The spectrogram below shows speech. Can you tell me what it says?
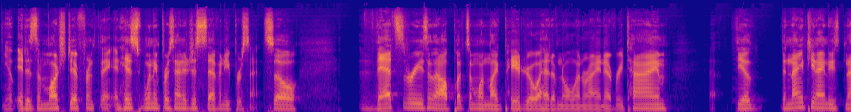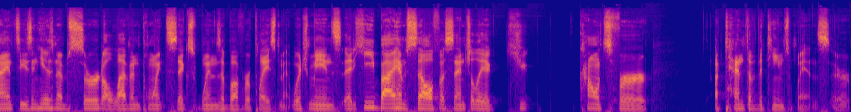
Yep. It is a much different thing, and his winning percentage is 70%. So that's the reason that I'll put someone like Pedro ahead of Nolan Ryan every time. The the 1999 season, he has an absurd 11.6 wins above replacement, which means that he by himself essentially counts for a tenth of the team's wins, or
